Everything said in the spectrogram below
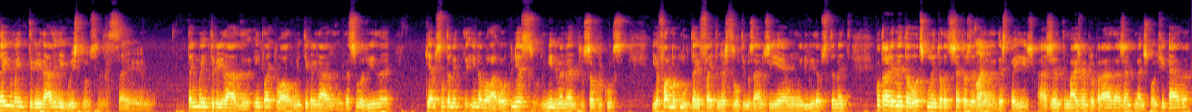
tem uma integridade, e digo isto, sei, tem uma integridade intelectual, uma integridade da sua vida que é absolutamente inabalável. Eu conheço minimamente o seu percurso e a forma como o tem feito nestes últimos anos e é um indivíduo absolutamente contrariamente a outros, como em todos os setores da claro. vida deste país, há gente mais bem preparada, há gente menos qualificada,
